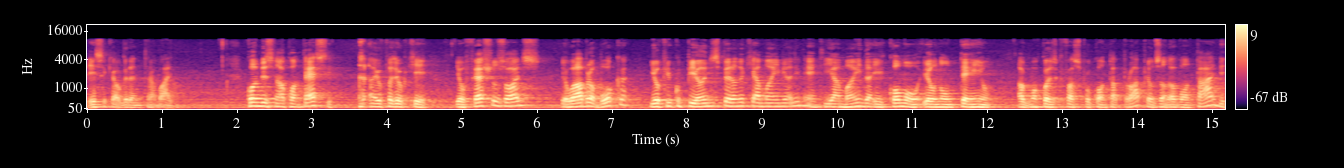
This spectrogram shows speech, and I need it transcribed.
Esse que é o grande trabalho. Quando isso não acontece, aí eu fazer o quê? Eu fecho os olhos, eu abro a boca e eu fico piando esperando que a mãe me alimente. E a mãe daí, como eu não tenho alguma coisa que eu faço por conta própria, usando a vontade,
